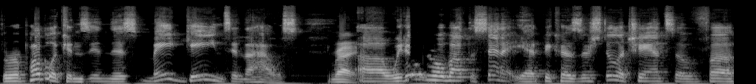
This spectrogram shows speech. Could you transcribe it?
the Republicans in this made gains in the House. Right. Uh, we don't know about the Senate yet because there's still a chance of uh,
